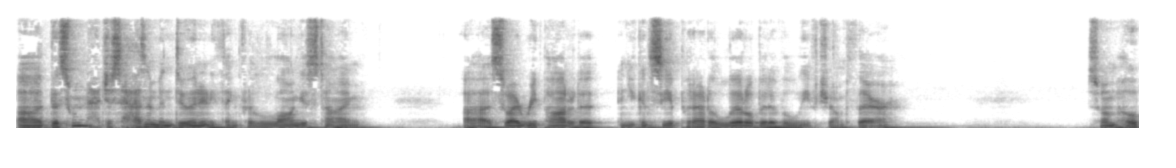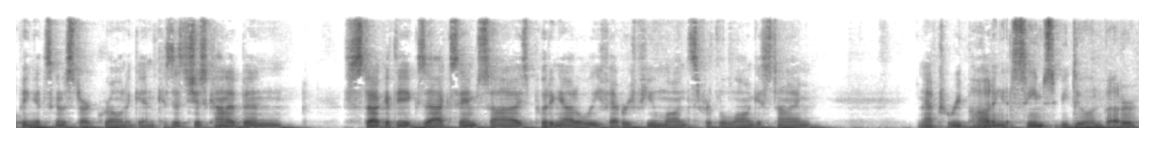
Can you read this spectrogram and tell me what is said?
Uh, this one just hasn't been doing anything for the longest time. Uh, so I repotted it, and you can see it put out a little bit of a leaf jump there. So I'm hoping it's going to start growing again, because it's just kind of been stuck at the exact same size, putting out a leaf every few months for the longest time. And after repotting, it seems to be doing better.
